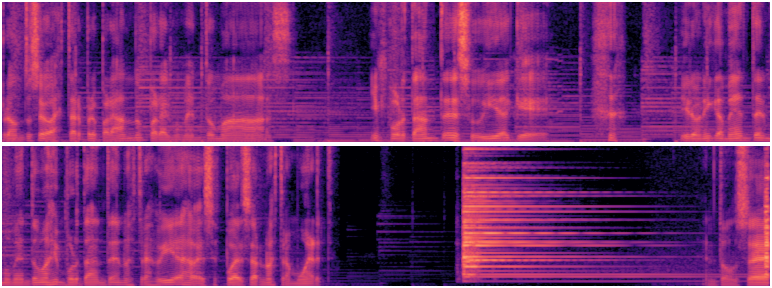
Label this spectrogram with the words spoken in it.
pronto se va a estar preparando para el momento más importante de su vida que irónicamente el momento más importante de nuestras vidas a veces puede ser nuestra muerte. Entonces,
